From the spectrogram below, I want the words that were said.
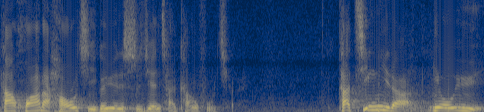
他花了好几个月的时间才康复起来。他经历了忧郁，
